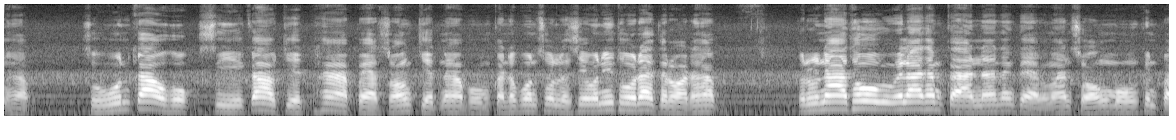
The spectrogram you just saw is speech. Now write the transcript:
นะครับ0964975827 นะครับผมกันทพลโซลาเซลวันนี้โทรได้ตลอดนะครับ กรุณาโทรเวลาทำการนะตั้งแต่ประมาณ 2 โมงขึ้นไป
